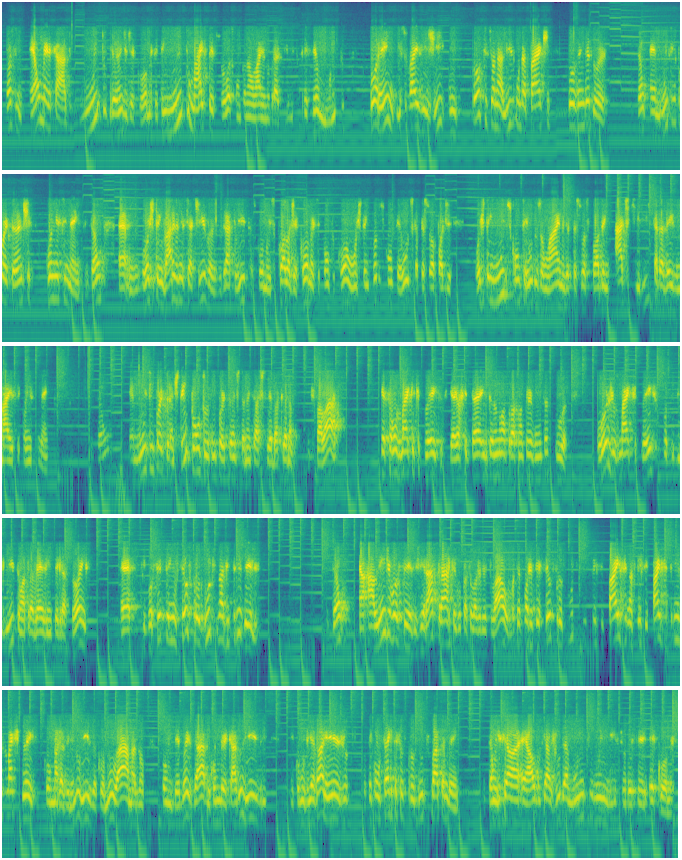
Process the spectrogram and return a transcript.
Então, assim, é um mercado muito grande de e-commerce, tem muito mais pessoas comprando online no Brasil, isso cresceu muito. Porém, isso vai exigir um profissionalismo da parte do vendedor. Então, é muito importante conhecimento. Então, é, hoje tem várias iniciativas gratuitas, como escola de e-commerce.com, onde tem todos os conteúdos que a pessoa pode. Hoje tem muitos conteúdos online onde as pessoas podem adquirir cada vez mais esse conhecimento. Então, é muito importante. Tem um ponto importante também que eu acho que é bacana de falar, que são os marketplaces, que aí eu acho que até entrando numa próxima pergunta sua. Hoje, os marketplaces possibilitam, através de integrações, é, que você tenha os seus produtos na vitrine deles. Então, a, além de você gerar tráfego para sua loja virtual, você pode ter seus produtos nos principais, nas principais vitrines do marketplace, como Magazine Luiza, como o Amazon, como B2W, como Mercado Livre e como Via Varejo. Você consegue ter seus produtos lá também. Então, isso é, é algo que ajuda muito no início desse e-commerce.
